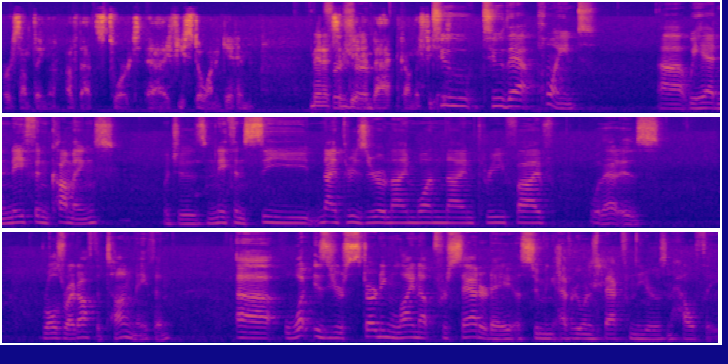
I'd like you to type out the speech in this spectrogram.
or something of that sort. Uh, if you still want to get him minutes For and sure. get him back on the field. To to that point, uh, we had Nathan Cummings, which is Nathan C nine three zero nine one nine three five. Well, that is rolls right off the tongue, Nathan. Uh, what is your starting lineup for Saturday, assuming everyone is back from the Euros and healthy?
